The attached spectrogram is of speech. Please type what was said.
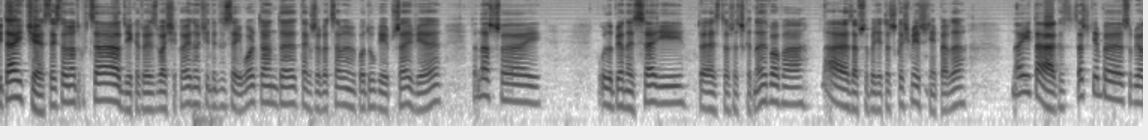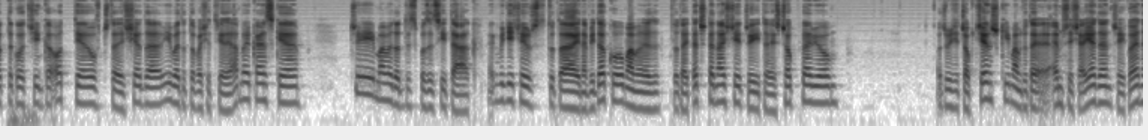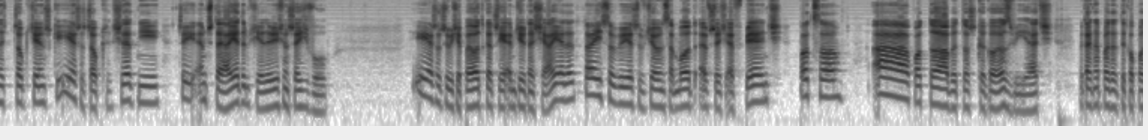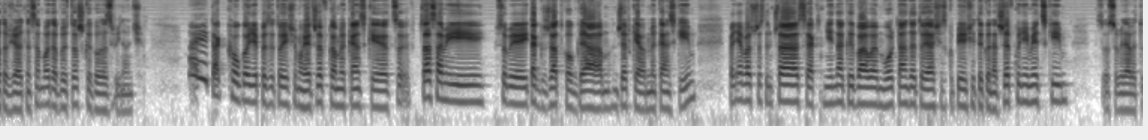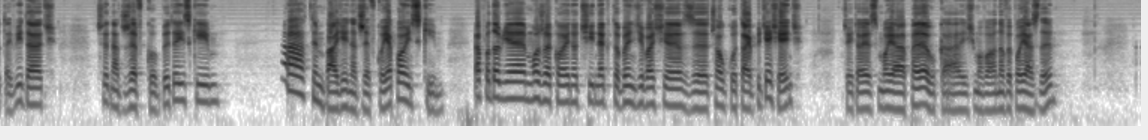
Witajcie, z tej strony odkrywca Adwika, to jest właśnie kolejny odcinek z serii World Thunder, także wracamy po długiej przerwie do naszej ulubionej serii, która jest troszeczkę nerwowa, no ale zawsze będzie troszkę śmieszniej, prawda? No i tak, zaczniemy sobie od tego odcinka od tierów 4.7 i będą to właśnie tiery amerykańskie, czyli mamy do dyspozycji tak, jak widzicie już tutaj na widoku, mamy tutaj T14, czyli to jest czołg premium, Oczywiście czołg ciężki, mamy tutaj M6A1, czyli kolejny czołg ciężki i jeszcze czołg średni, czyli M4A1, czyli 96W. I jeszcze oczywiście pelotka, czyli M19A1, no i sobie jeszcze wziąłem samolot F6F5. Po co? A po to, aby troszkę go rozwijać. Bo tak naprawdę tylko po to wziąłem ten samolot, aby troszkę go rozwinąć. No i tak ogólnie prezentuje się moje drzewko amerykańskie. Czasami sobie i tak rzadko gram drzewkiem amerykańskim, ponieważ przez ten czas, jak nie nagrywałem World Thunder, to ja się skupiłem się tylko na drzewku niemieckim, co sobie nawet tutaj widać, czy na drzewku brytyjskim, a tym bardziej na drzewku japońskim. Prawdopodobnie może kolejny odcinek to będzie właśnie z czołgu Type 10, czyli to jest moja perełka, jeśli mowa o nowe pojazdy.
